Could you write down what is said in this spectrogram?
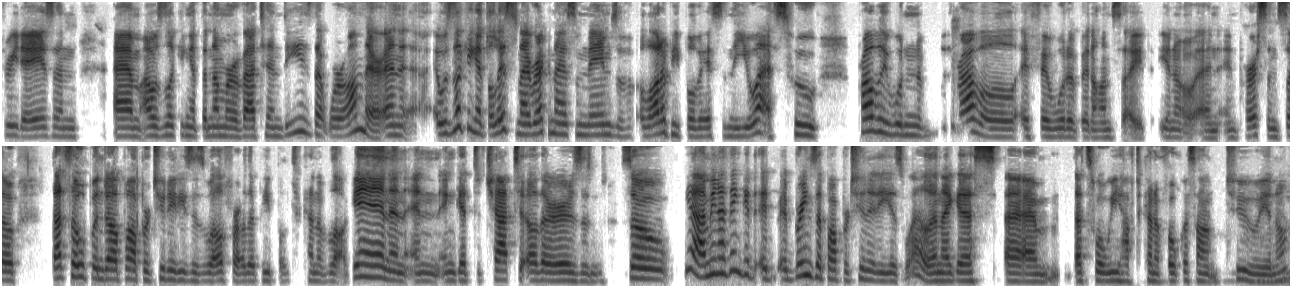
three days and. Um, I was looking at the number of attendees that were on there, and I was looking at the list, and I recognized some names of a lot of people based in the U.S. who probably wouldn't have travel if it would have been on site, you know, and in person. So that's opened up opportunities as well for other people to kind of log in and, and, and get to chat to others. And so, yeah, I mean, I think it, it, it brings up opportunity as well. And I guess um, that's what we have to kind of focus on too, you know?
